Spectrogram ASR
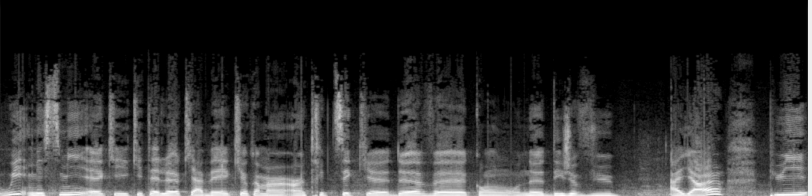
oui, Miss Me euh, qui, qui était là, qui avait qui a comme un, un triptyque d'œuvres euh, qu'on a déjà vu ailleurs. Puis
